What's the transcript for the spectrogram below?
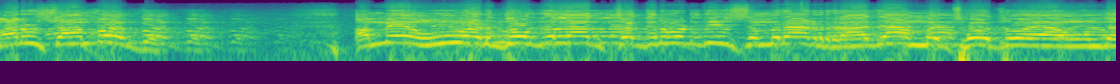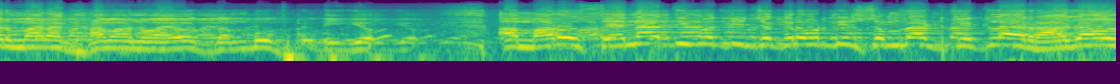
મારું સાંભળ. અમે હું અડધો કલાક ચક્રવર્તી સમ્રાટ રાજા મચ્છો છો, આ ઉંદર મારા ખાવાનો આવ્યો તંબુ ફાટી ગયો. આ મારો સેનાધિપતિ ચક્રવર્તી સમ્રાટ કેટલા રાજાઓ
